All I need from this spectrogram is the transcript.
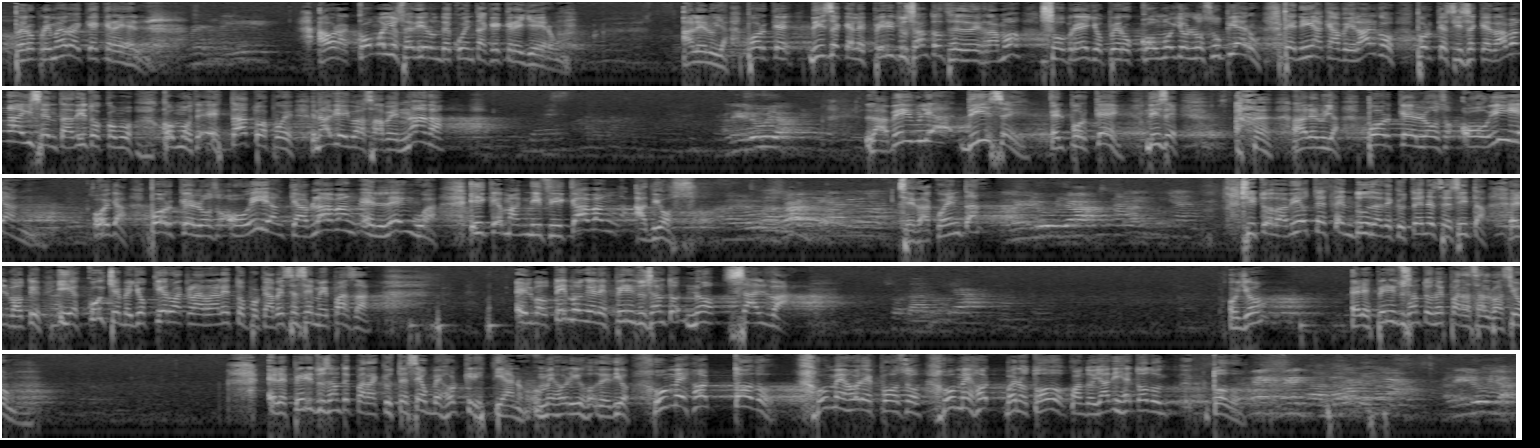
Pero primero hay que creer. Ahora, ¿cómo ellos se dieron de cuenta que creyeron? Aleluya. Porque dice que el Espíritu Santo se derramó sobre ellos, pero ¿cómo ellos lo supieron? Tenía que haber algo, porque si se quedaban ahí sentaditos como, como estatuas, pues nadie iba a saber nada. Aleluya. La Biblia dice el por qué. Dice, aleluya, porque los oían. Oiga, porque los oían que hablaban en lengua y que magnificaban a Dios. ¿Se da cuenta? Aleluya. Si todavía usted está en duda de que usted necesita el bautismo, y escúcheme, yo quiero aclarar esto porque a veces se me pasa. El bautismo en el Espíritu Santo no salva. ¿Oyó? El Espíritu Santo no es para salvación. El Espíritu Santo es para que usted sea un mejor cristiano, un mejor hijo de Dios, un mejor todo, un mejor esposo, un mejor, bueno, todo, cuando ya dije todo, todo. Aleluya.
